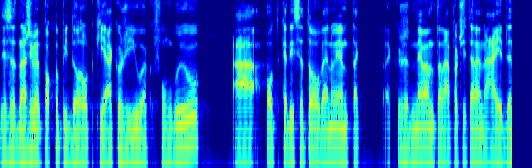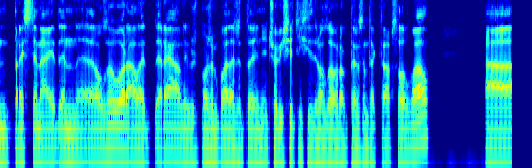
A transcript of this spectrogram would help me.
kde sa snažíme pochopiť do hĺbky, ako žijú, ako fungujú a odkedy sa toho venujem, tak akože nemám to napočítané na jeden, presne na jeden rozhovor, ale reálne už môžem povedať, že to je niečo vyše tisíc rozhovorov, ktoré som takto absolvoval. A,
